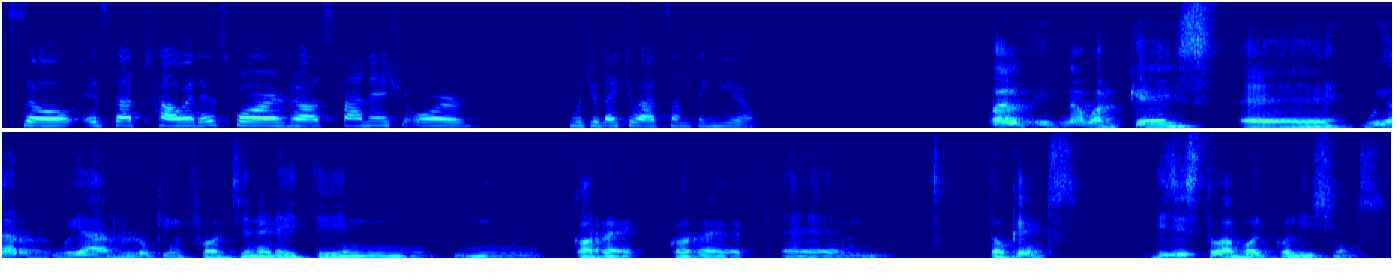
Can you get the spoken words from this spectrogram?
So is that how it is for uh, Spanish or would you like to add something here? Well, in our case, uh, we are we are looking for generating um, correct correct um, tokens. This is to avoid collisions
